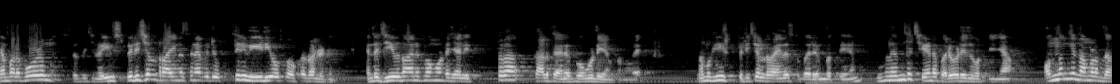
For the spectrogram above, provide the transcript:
ഞാൻ പലപ്പോഴും ശ്രദ്ധിച്ചിട്ടുണ്ട്. ഈ സ്പിരിച്വൽ ഡ്രൈനസിനെ പറ്റി ഒത്തിരി വീഡിയോസ് ഒക്കെ കണ്ടിട്ടുണ്ട്. എന്റെ ജീവിതാനുഭവം കൊണ്ട് ഞാൻ ഇത്ര കാലത്തെ അനുഭവം കൊണ്ട് ഞാൻ പറഞ്ഞത് നമുക്ക് ഈ സ്പിരിച്വൽ ഡ്രൈനസ് വരുമ്പോഴത്തേനും നിങ്ങൾ എന്ത് ചെയ്യേണ്ട പരിപാടി എന്ന് പറഞ്ഞു കഴിഞ്ഞാൽ ഒന്നെങ്കിൽ നമ്മളെന്താ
